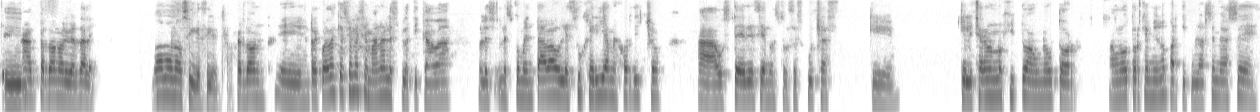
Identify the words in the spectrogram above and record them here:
que... Ah, perdón, Oliver, dale. No, no, no, sigue, sigue, chao. Perdón, eh, recuerdan que hace una semana les platicaba, o les, les comentaba, o les sugería, mejor dicho, a ustedes y a nuestros escuchas que, que le echaran un ojito a un autor, a un autor que a mí en lo particular se me hace,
